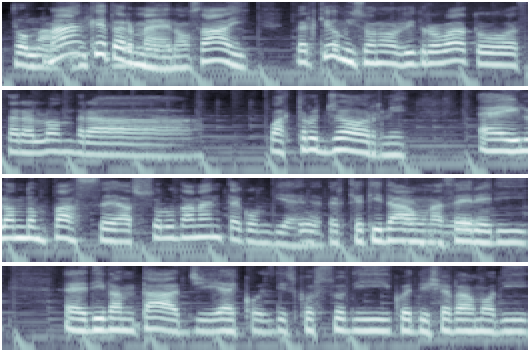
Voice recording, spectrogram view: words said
insomma, Ma anche per diciamo che- meno, sai? Perché io mi sono ritrovato a stare a Londra quattro giorni e il London Pass assolutamente conviene Sì, perché ti dà una vero. serie di, eh, di vantaggi. Ecco il discorso di cui dicevamo di,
